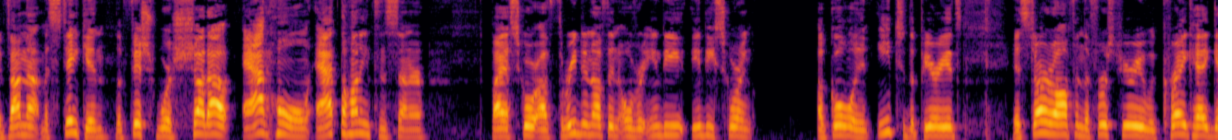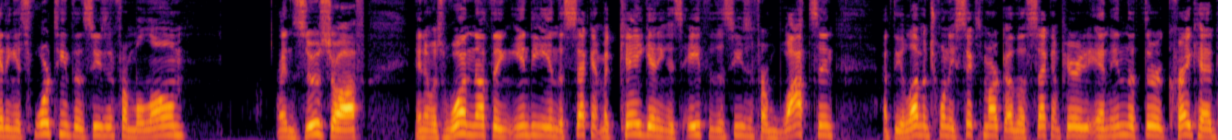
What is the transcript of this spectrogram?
if I'm not mistaken, the Fish were shut out at home at the Huntington Center by a score of three to nothing over Indy. Indy scoring a goal in each of the periods. It started off in the first period with Craighead getting his 14th of the season from Malone and Zuzroff and it was 1 nothing Indy in the second. McKay getting his eighth of the season from Watson at the 11:26 mark of the second period, and in the third, Craighead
